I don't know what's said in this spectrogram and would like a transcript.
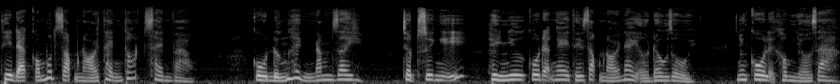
thì đã có một giọng nói thánh thót xen vào. Cô đứng hình 5 giây, chợt suy nghĩ hình như cô đã nghe thấy giọng nói này ở đâu rồi, nhưng cô lại không nhớ ra.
